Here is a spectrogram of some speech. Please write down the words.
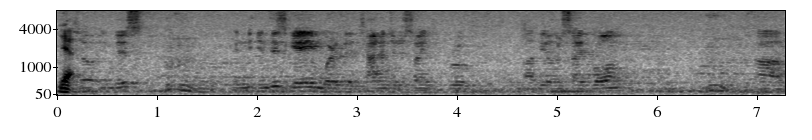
Yeah. So in this, in, in this game where the challenger is trying to prove uh, the other side wrong, um,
